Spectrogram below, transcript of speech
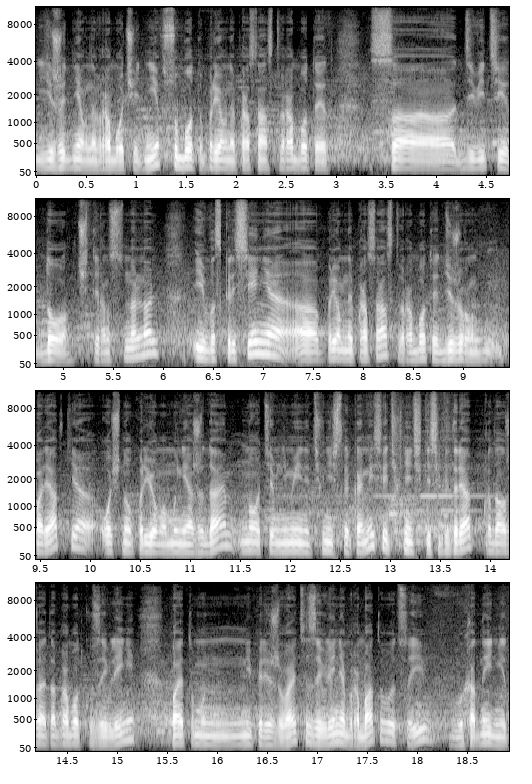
ежедневно в рабочие дни. В субботу приемное пространство работает с 9 э, до 14.00. И в воскресенье приемное пространство работает в дежурном порядке. Очного приема мы не ожидаем, но тем не менее техническая комиссия, технический секретариат продолжает обработку заявлений, поэтому не переживайте, заявления обрабатываются и в выходные дни.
